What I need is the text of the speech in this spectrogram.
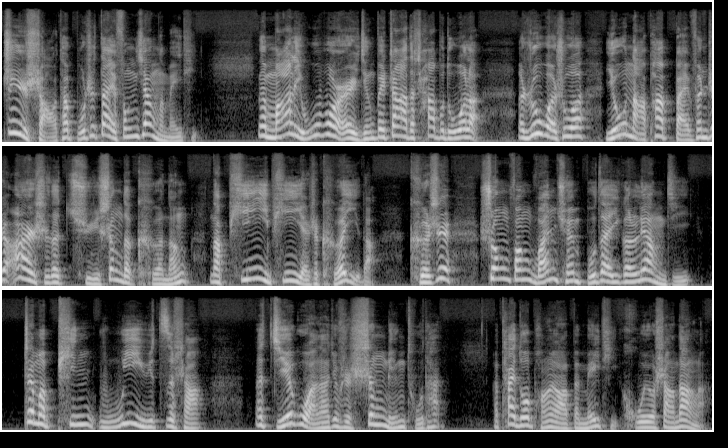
至少它不是带风向的媒体。那马里乌波尔已经被炸得差不多了，那如果说有哪怕百分之二十的取胜的可能，那拼一拼也是可以的。可是双方完全不在一个量级，这么拼无异于自杀，那结果呢就是生灵涂炭。啊，太多朋友啊被媒体忽悠上当了。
